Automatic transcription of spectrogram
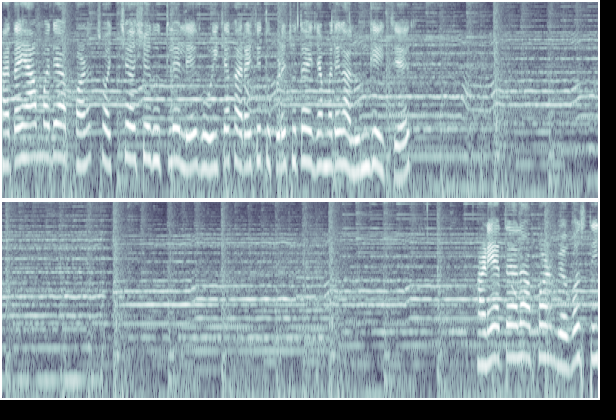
आता ह्यामध्ये आपण स्वच्छ असे धुतलेले होळीच्या खाऱ्याचे तुकडे सुद्धा ह्याच्यामध्ये घालून घ्यायचे आहेत. आणि आता याला आपण व्यवस्थित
